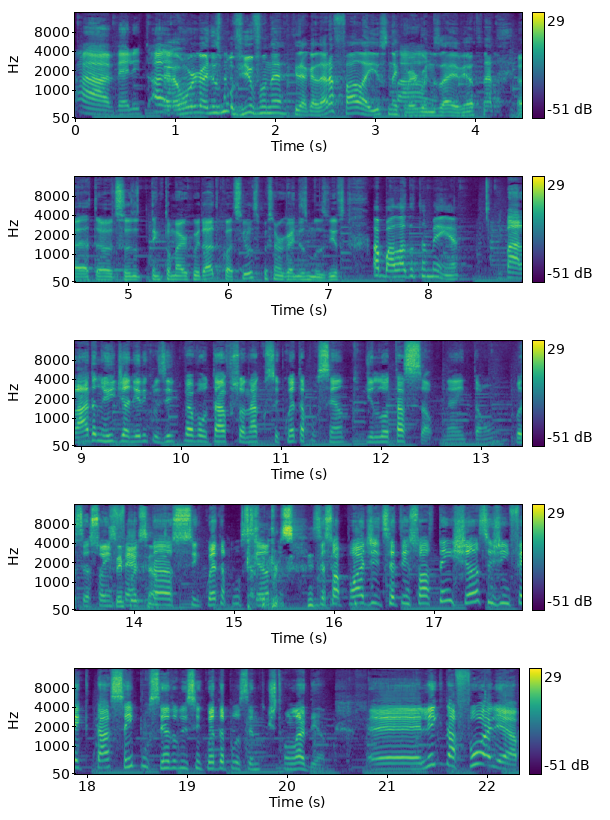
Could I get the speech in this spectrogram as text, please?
Ah, velho. Ah, é um organismo vivo, né? A galera fala isso, né? Que vai organizar evento, né? É, você tem que tomar cuidado com as filas, porque são organismos vivos. A balada também é. Balada no Rio de Janeiro, inclusive, vai voltar a funcionar com 50% de lotação, né? Então, você só infecta 100%. 50%. Você só pode, você tem só tem chances de infectar 100% dos 50% que estão lá dentro. É, link da Folha,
